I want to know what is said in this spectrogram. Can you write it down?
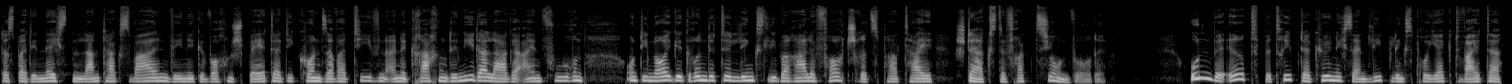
dass bei den nächsten Landtagswahlen wenige Wochen später die Konservativen eine krachende Niederlage einfuhren und die neu gegründete linksliberale Fortschrittspartei stärkste Fraktion wurde. Unbeirrt betrieb der König sein Lieblingsprojekt weiter,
